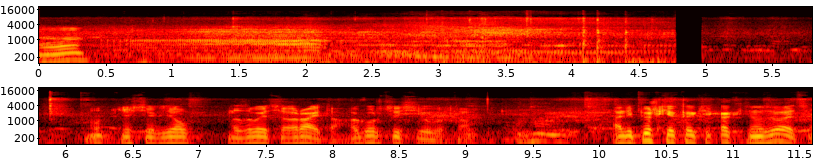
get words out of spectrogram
О. Вот здесь я взял, называется райта, огурцы с йогуртом. А лепешки как, как эти называются?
